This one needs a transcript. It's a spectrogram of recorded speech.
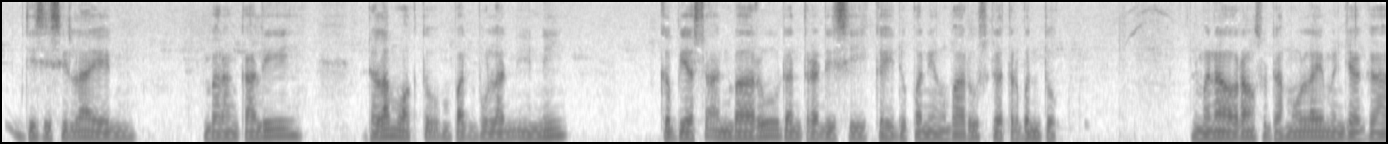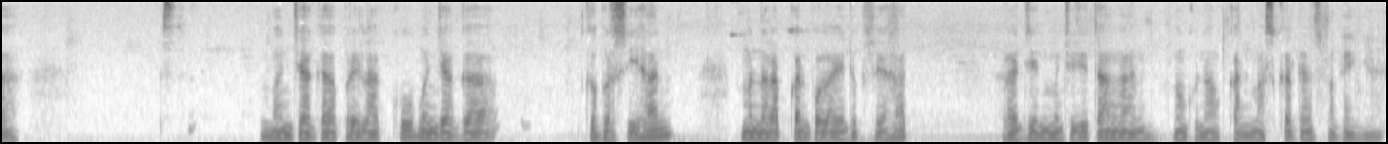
Di sisi lain, barangkali dalam waktu empat bulan ini kebiasaan baru dan tradisi kehidupan yang baru sudah terbentuk, di mana orang sudah mulai menjaga menjaga perilaku, menjaga kebersihan, menerapkan pola hidup sehat, rajin mencuci tangan, menggunakan masker dan sebagainya.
